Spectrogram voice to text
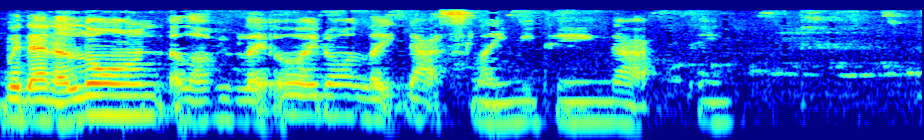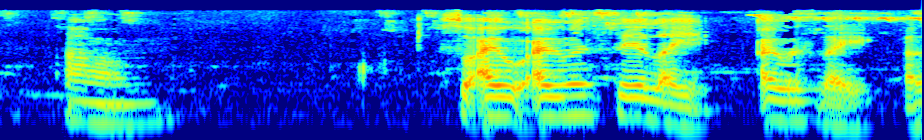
but then alone a lot of people like oh i don't like that slimy thing that um so i i wouldn't say like i was like a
